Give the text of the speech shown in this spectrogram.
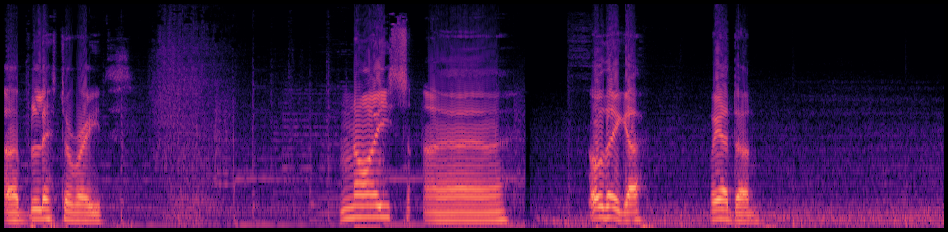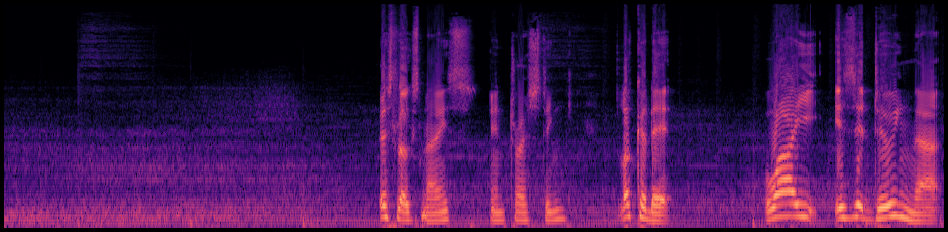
Obliterate. Nice. Uh, oh, there you go. We are done. This looks nice. Interesting. Look at it. Why is it doing that?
